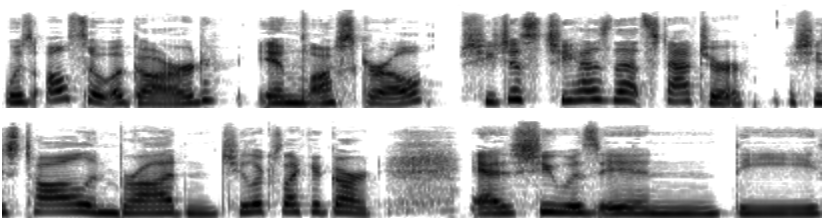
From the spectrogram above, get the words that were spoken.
was also a guard in Lost Girl. She just, she has that stature. She's tall and broad and she looks like a guard. As she was in the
